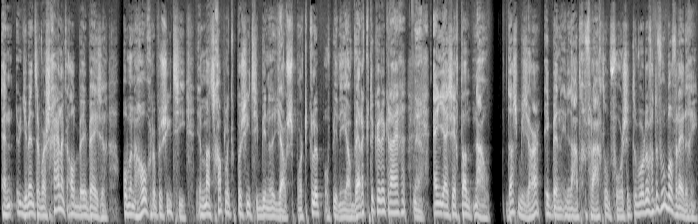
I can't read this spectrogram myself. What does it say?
En je bent er waarschijnlijk al mee bezig om een hogere positie, een maatschappelijke positie binnen jouw sportclub of binnen jouw werk te kunnen krijgen. Ja. En jij zegt dan, nou, dat is bizar. Ik ben inderdaad gevraagd om voorzitter te worden van de voetbalvereniging.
